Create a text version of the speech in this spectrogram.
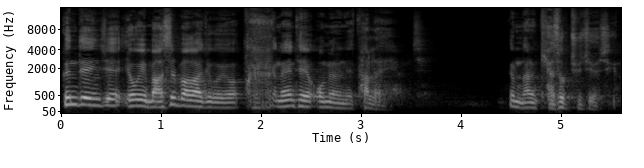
근데 이제 여기 맛을 봐가지고요, 다 나한테 오면 이제 달라요. 이제. 그럼 나는 계속 주죠, 지금.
